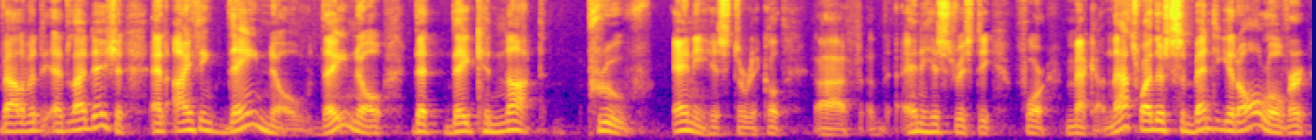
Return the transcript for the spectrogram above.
validation. And I think they know, they know that they cannot prove any historical, uh, any historicity for Mecca. And that's why they're cementing it all over.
